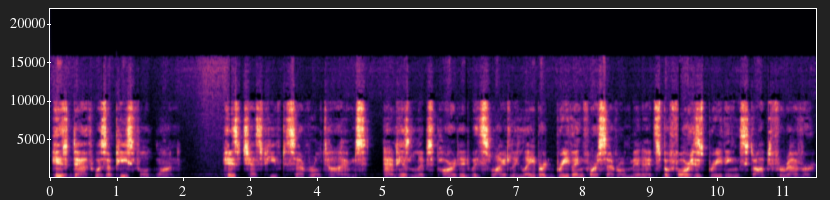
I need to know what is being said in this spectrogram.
His death was a peaceful one. His chest heaved several times, and his lips parted with slightly labored breathing for several minutes before his breathing stopped forever.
